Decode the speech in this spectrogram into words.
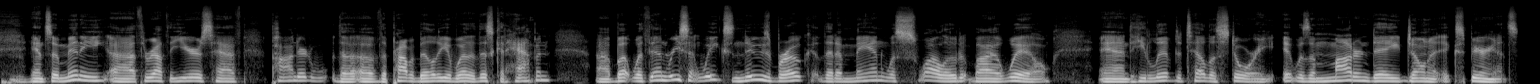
Mm-hmm. And so many uh, throughout the years have pondered the of the probability of whether this could happen. Uh, but within recent weeks, news broke that a man was swallowed by a whale and he lived to tell the story. It was a modern day Jonah experience.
